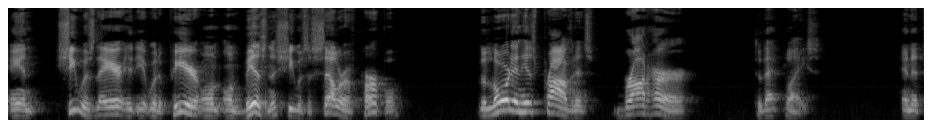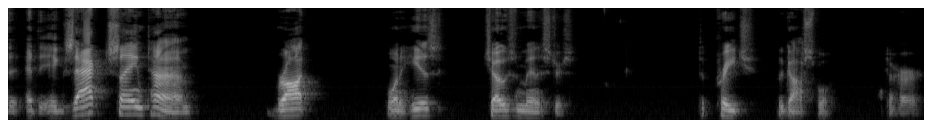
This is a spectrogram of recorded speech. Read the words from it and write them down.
And she was there, it, it would appear, on, on business. She was a seller of purple. The Lord in His providence brought her to that place. And at the, at the exact same time, brought one of his chosen ministers to preach the gospel to her.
